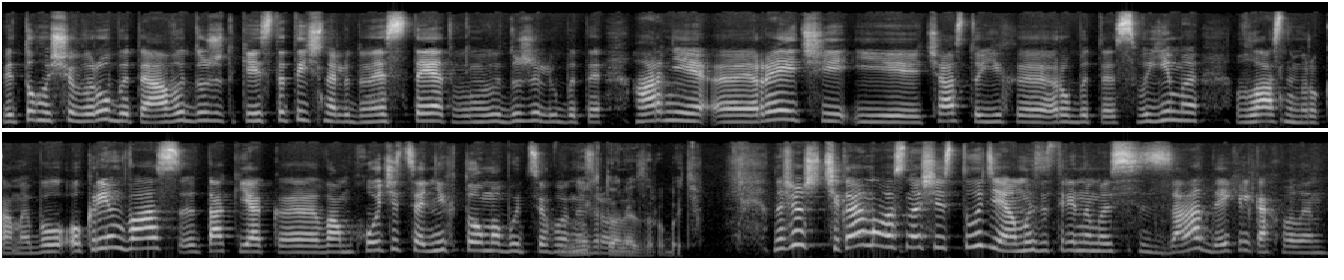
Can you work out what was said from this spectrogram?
від того, що ви робите. А ви дуже такий естетична людина, естет. Ви, дуже любите гарні е, речі і часто їх е, робите своїми власними руками. Бо окрім вас, так як вам хочеться, ніхто, мабуть, цього не Ніхто зробить. не зробить. Ну що ж, чекаємо вас в нашій студії, а ми зустрінемось за декілька хвилин.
